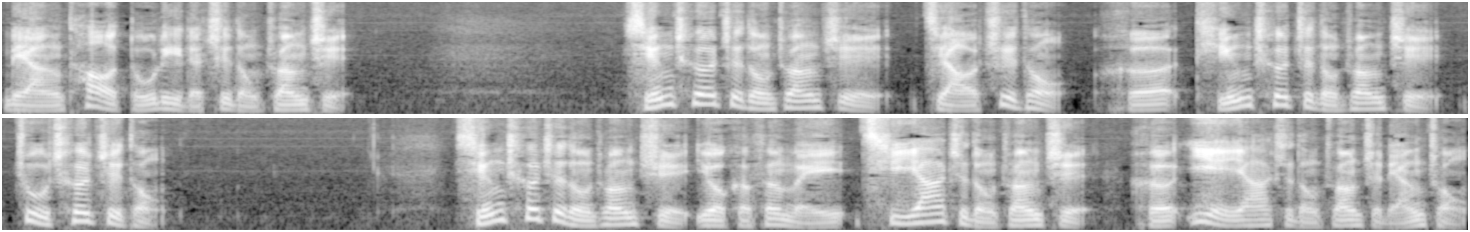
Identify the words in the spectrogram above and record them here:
两套独立的制动装置：行车制动装置脚制动和停车制动装置驻车制动。行车制动装置又可分为气压制动装置和液压制动装置两种。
